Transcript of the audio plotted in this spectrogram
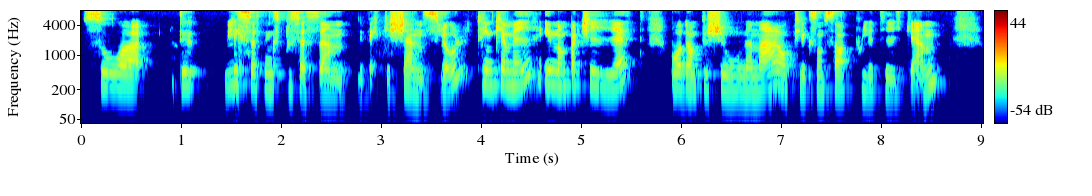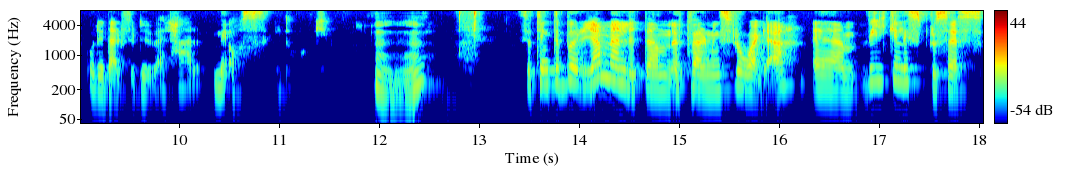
Så det, listsättningsprocessen det väcker känslor, tänker jag mig, inom partiet. Både om personerna och liksom sakpolitiken. Och det är därför du är här med oss idag. Mm. Så jag tänkte börja med en liten uppvärmningsfråga. Eh, vilken listprocess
